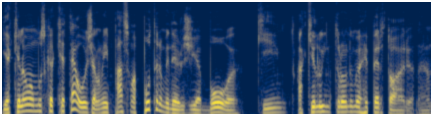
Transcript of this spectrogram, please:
E aquilo é uma música que até hoje ela me passa uma puta uma energia boa que aquilo entrou no meu repertório, né?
